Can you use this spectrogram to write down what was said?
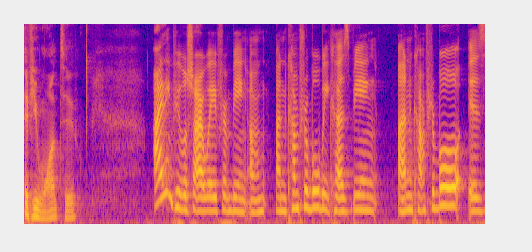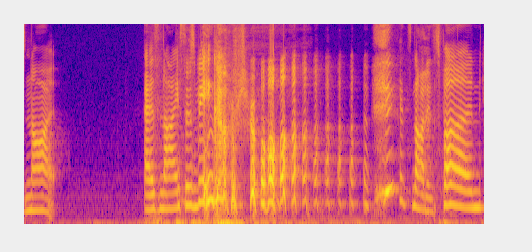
If you want to. I think people shy away from being un- uncomfortable because being uncomfortable is not as nice as being comfortable. it's not as fun.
